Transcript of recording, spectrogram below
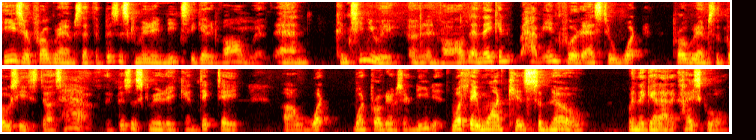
these are programs that the business community needs to get involved with and continue involved, and they can have input as to what programs the BOCES does have. The business community can dictate uh, what what programs are needed. What they want kids to know when they get out of high school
